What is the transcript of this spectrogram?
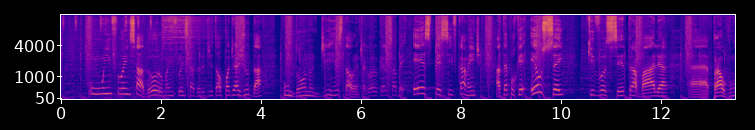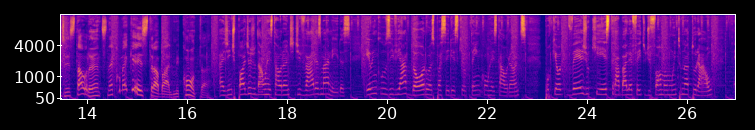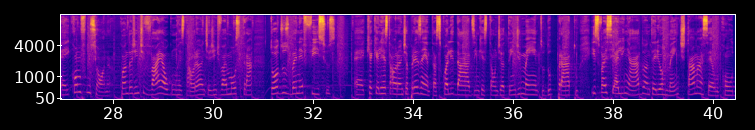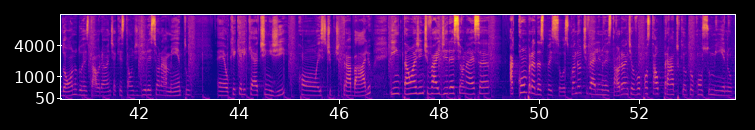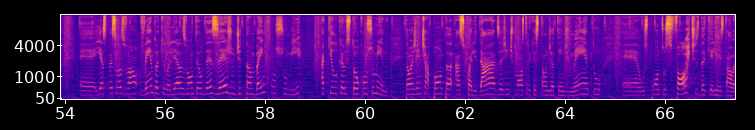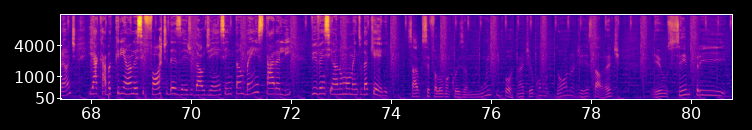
um influenciador, uma influenciadora digital pode ajudar um dono de restaurante. Agora eu quero saber especificamente, até porque eu sei que você trabalha uh, para alguns restaurantes, né? Como é que é esse trabalho? Me conta. A gente pode ajudar um restaurante de várias maneiras. Eu, inclusive, adoro as parcerias que eu tenho com restaurantes, porque eu vejo que esse trabalho é feito de forma muito natural. É, e como funciona? Quando a gente vai a algum restaurante, a gente vai mostrar todos os benefícios é, que aquele restaurante apresenta, as qualidades em questão de atendimento, do prato. Isso vai ser alinhado anteriormente, tá, Marcelo, com o dono do restaurante, a questão de direcionamento. É, o que, que ele quer atingir com esse tipo de trabalho. E então a gente vai direcionar essa a compra das pessoas. Quando eu estiver ali no restaurante, eu vou postar o prato que eu estou consumindo. É, e as pessoas vão, vendo aquilo ali, elas vão ter o desejo de também consumir aquilo que eu estou consumindo. Então a gente aponta as qualidades, a gente mostra a questão de atendimento, é, os pontos fortes daquele restaurante e acaba criando esse forte desejo da audiência em também estar ali vivenciando o momento daquele. Sabe que você falou uma coisa muito importante. Eu, como dono de restaurante, eu sempre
